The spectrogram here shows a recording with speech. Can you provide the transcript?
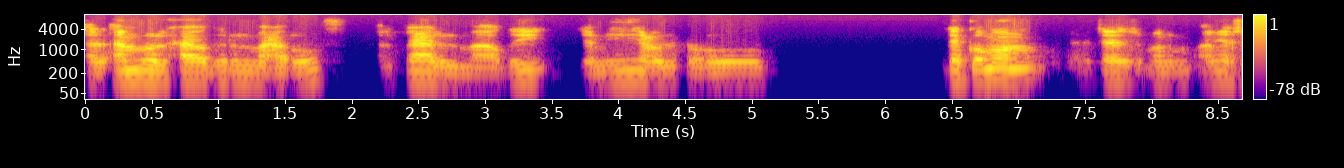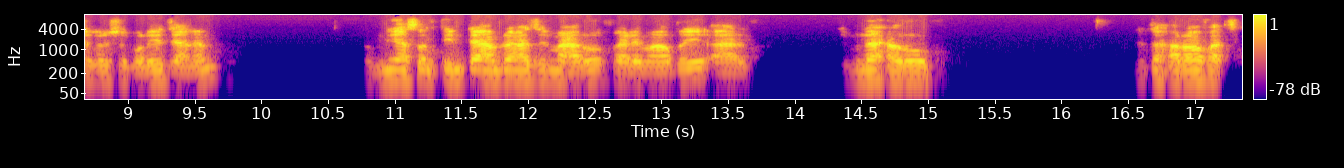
الأمر الحاضر المعروف الفعل الماضي جميع الحروف এটা কমন এটা আমি আশা করি সকলেই জানেন আপনি আসল তিনটা আমরা হাজির মারুফ ফাইলে মাদি আর জুমলা হরুফ যত হরফ আছে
